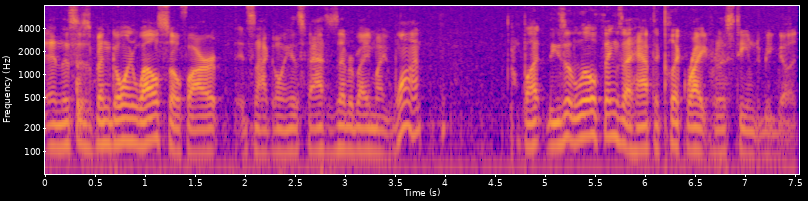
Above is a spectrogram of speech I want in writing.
and this has been going well so far. It's not going as fast as everybody might want, but these are the little things that have to click right for this team to be good.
